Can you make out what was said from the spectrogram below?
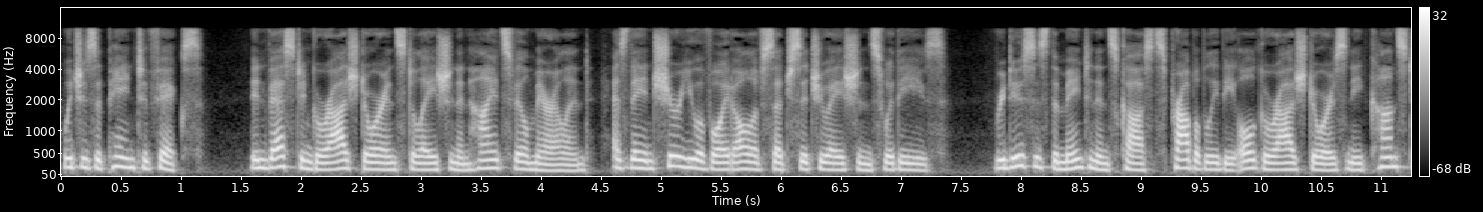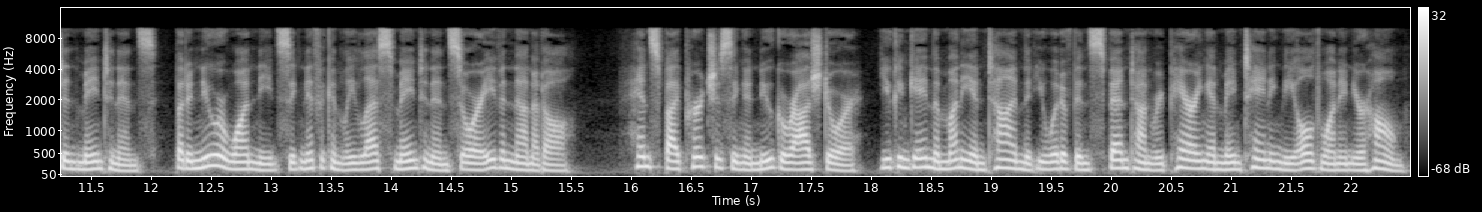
which is a pain to fix. Invest in garage door installation in Hyattsville, Maryland, as they ensure you avoid all of such situations with ease reduces the maintenance costs. Probably the old garage doors need constant maintenance, but a newer one needs significantly less maintenance or even none at all. Hence, by purchasing a new garage door, you can gain the money and time that you would have been spent on repairing and maintaining the old one in your home.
